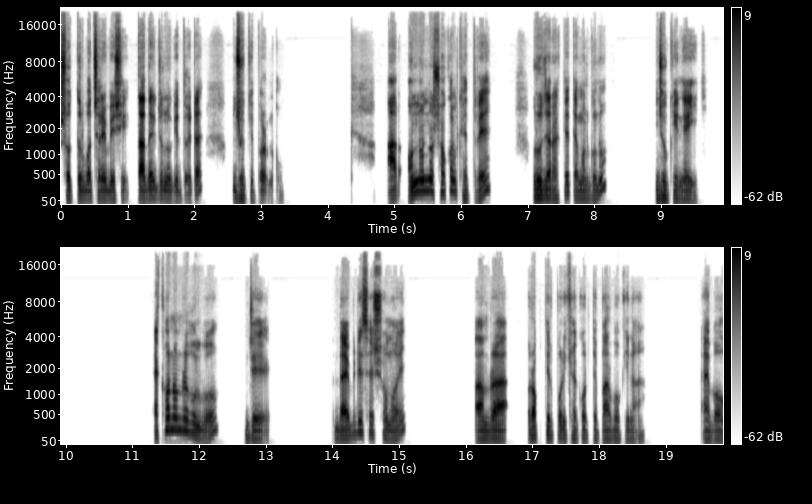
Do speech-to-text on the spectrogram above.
৭০ বছরের বেশি, তাদের জন্য কিন্তু এটা ঝুঁকিপূর্ণ। আর অন্যান্য সকল ক্ষেত্রে রোজা রাখতে তেমন কোনো ঝুঁকি নেই। এখন আমরা বলব যে ডায়াবেটিসের সময় আমরা রক্তের পরীক্ষা করতে পারব কিনা এবং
